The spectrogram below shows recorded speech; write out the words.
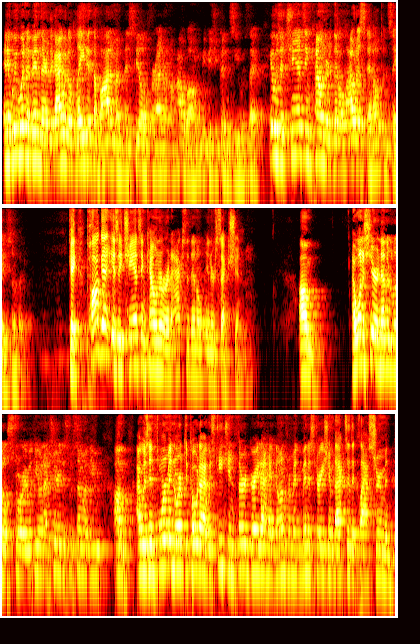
And if we wouldn't have been there, the guy would have laid at the bottom of this hill for I don't know how long because you couldn't see he was there. It was a chance encounter that allowed us to help and save somebody. Okay, Paga is a chance encounter or an accidental intersection. Um, I want to share another little story with you, and I've shared this with some of you. Um, I was in Forman, North Dakota. I was teaching third grade. I had gone from administration back to the classroom, and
